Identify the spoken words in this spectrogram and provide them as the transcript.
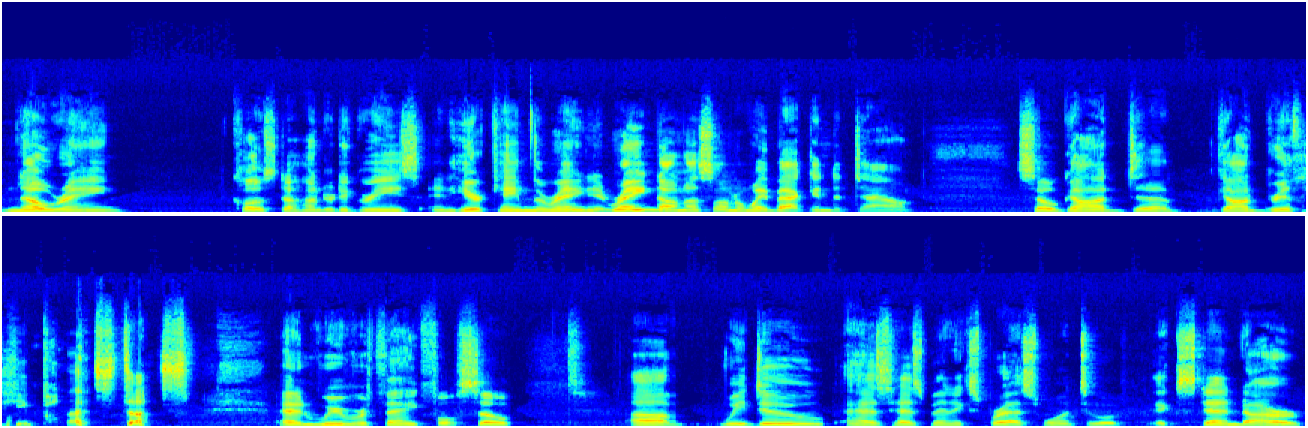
no rain, close to 100 degrees, and here came the rain. It rained on us on the way back into town. So God, uh, God really blessed us, and we were thankful. So um, we do, as has been expressed, want to extend our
